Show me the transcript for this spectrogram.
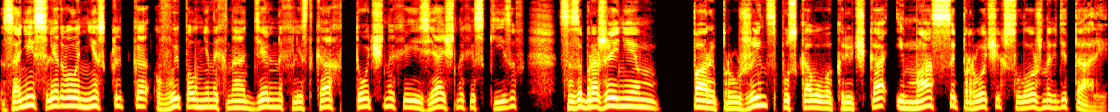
За ней следовало несколько выполненных на отдельных листках точных и изящных эскизов с изображением пары пружин, спускового крючка и массы прочих сложных деталей,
